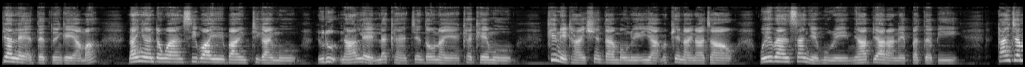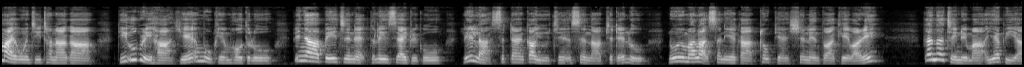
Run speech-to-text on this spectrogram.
ပြန်လည်အသက်သွင်းခဲ့ရမှာနိုင်ငံတော်ဝန်စီးပွားရေးပိုင်းထိခိုက်မှုလူမှုနားလည်လက်ခံကျင့်သုံးနိုင်ရန်ခက်ခဲမှုခေတ်နေထိုင်ရှင်တန်ပုံတွေအရမဖြစ်နိုင်တာကြောင့်ဝေဖန်ဆန့်ကျင်မှုတွေများပြားတာနဲ့ပတ်သက်ပြီး ထိုင်းကျန်းမာရေးဝန်ကြီးဌာနကဒီဥပဒေဟာရဲအမှုခင်းမဟုတ်သလိုပညာပေးခြင်းနဲ့ဒလိစရိုက်တွေကိုလေ့လာစစ်တမ်းကောက်ယူခြင်းအဆင့်သာဖြစ်တယ်လို့နိုဝင်ဘာလ12ရက်ကထုတ်ပြန်ရှင်းလင်းသွားခဲ့ပါတယ်။ ကန့်သတ်ချိန်တွေမှာအရက်ဘီယာ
